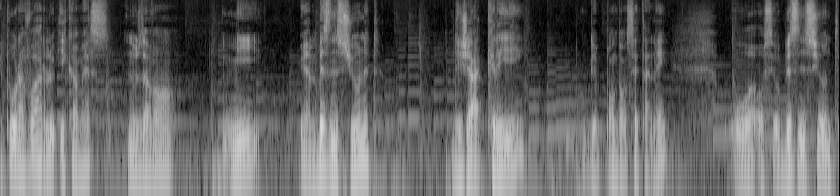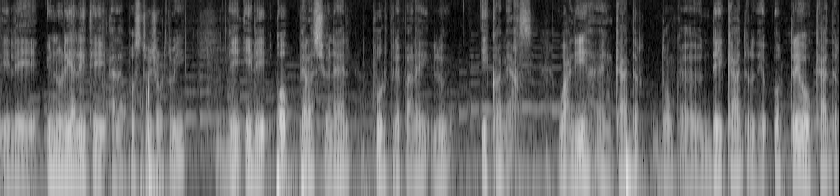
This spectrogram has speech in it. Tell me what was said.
Et pour avoir le e-commerce, nous avons mis un business unit déjà créé pendant cette année, au business unit, il est une réalité à la poste aujourd'hui mhm. et il est opérationnel pour préparer le e-commerce. Il un cadre, donc euh, des cadres, des très hauts cadres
